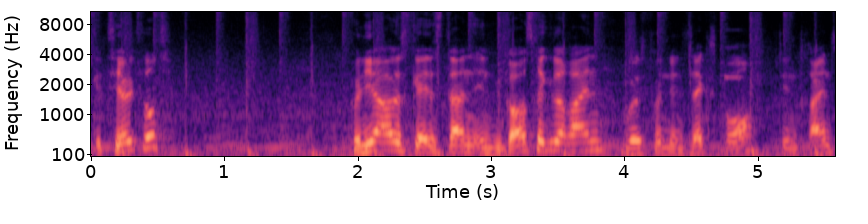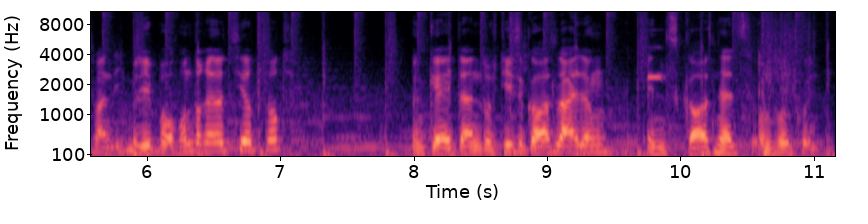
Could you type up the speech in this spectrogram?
gezählt wird. Von hier aus geht es dann in den Gasregler rein, wo es von den 6 Bar den 23 Millibar runter reduziert wird und geht dann durch diese Gasleitung ins Gasnetz unserer Kunden.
